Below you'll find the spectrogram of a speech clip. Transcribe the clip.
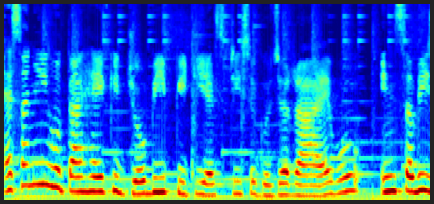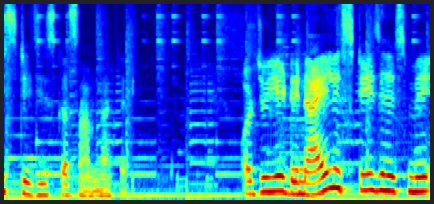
ऐसा नहीं होता है कि जो भी पीटीएसडी से गुजर रहा है, वो इन सभी स्टेजेस का सामना करे। और जो ये डिनाइल स्टेज है, इसमें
